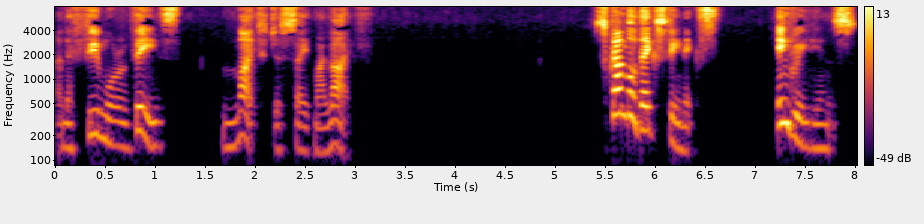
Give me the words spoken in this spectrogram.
And a few more of these might just save my life. Scrambled eggs phoenix. Ingredients.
